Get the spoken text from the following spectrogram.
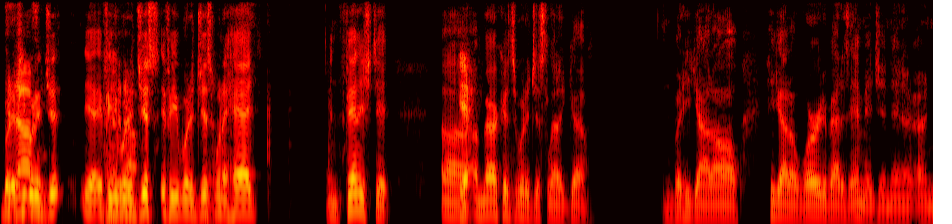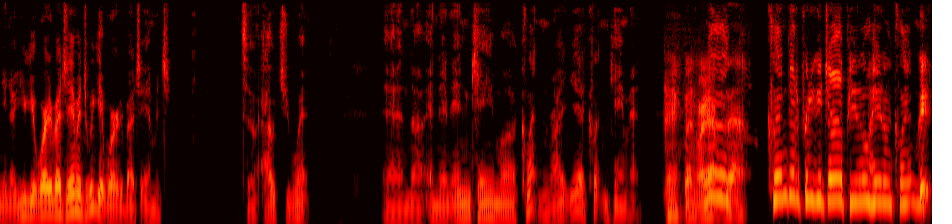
But if he would have just, yeah, if he would have just, if he would have just Yeah. went ahead and finished it, uh, Yeah. Americans would have just let it go. But he got all he got all worried about his image, and then uh, and you know you get worried about your image, we get worried about your image. So out you went, and uh, and then in came uh, Clinton, right? Yeah, Clinton came in. Yeah, Clinton right Yeah. after that. Clinton did a pretty good job. People don't hate on Clinton. We-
